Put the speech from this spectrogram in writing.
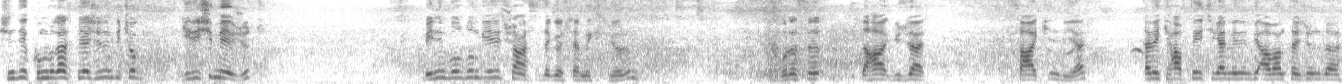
Şimdi Kumburgaz plajının birçok girişi mevcut. Benim bulduğum yeri şu an size göstermek istiyorum. Burası daha güzel, sakin bir yer. Tabii ki hafta içi gelmenin bir avantajını da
